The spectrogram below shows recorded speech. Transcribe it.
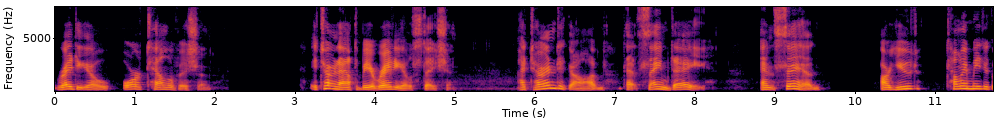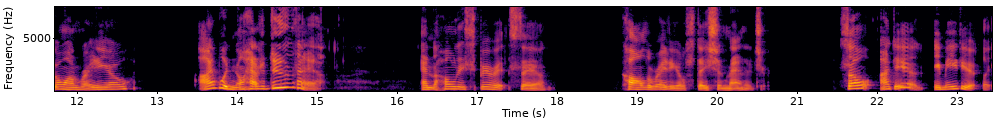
radio or television. It turned out to be a radio station. I turned to God that same day and said, Are you telling me to go on radio? I wouldn't know how to do that. And the Holy Spirit said, Call the radio station manager. So I did immediately.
